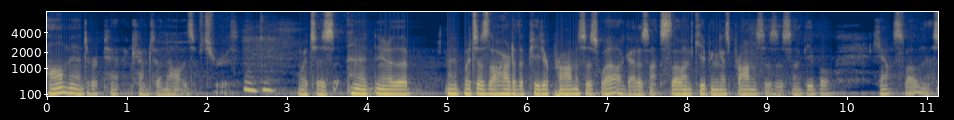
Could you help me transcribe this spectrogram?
all men to repent and come to a knowledge of truth which is uh, you know the which is the heart of the Peter promise as well. God is not slow in keeping His promises, as some people count slowness,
